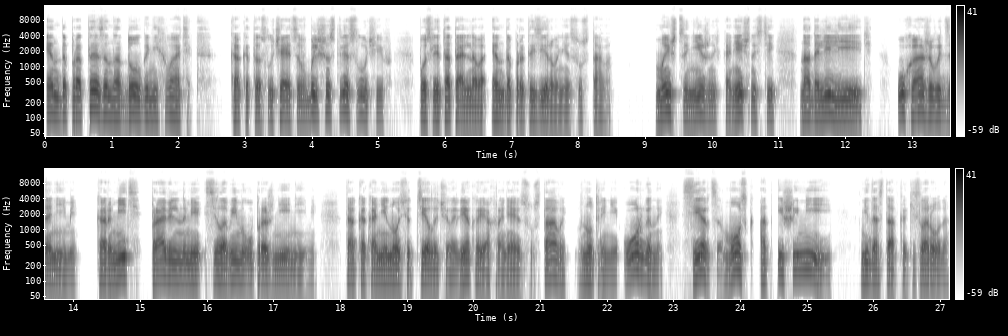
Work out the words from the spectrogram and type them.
эндопротеза надолго не хватит, как это случается в большинстве случаев после тотального эндопротезирования сустава. Мышцы нижних конечностей надо лелеять, ухаживать за ними, кормить правильными силовыми упражнениями, так как они носят тело человека и охраняют суставы, внутренние органы, сердце, мозг от ишемии, недостатка кислорода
